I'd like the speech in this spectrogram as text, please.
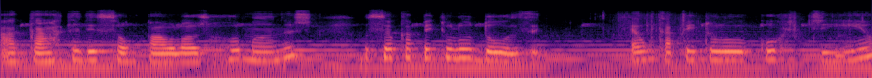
a carta de São Paulo aos Romanos, o seu capítulo 12. É um capítulo curtinho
